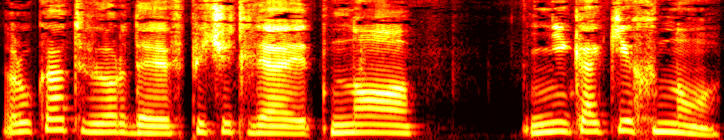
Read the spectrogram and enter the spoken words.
Рука твердая, впечатляет, но... Никаких «но».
